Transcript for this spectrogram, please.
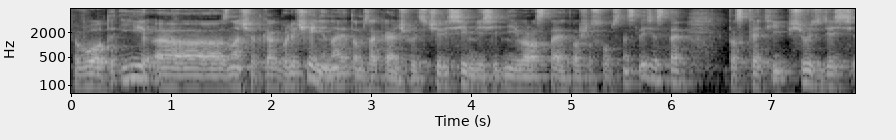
Вот. И, э, значит, как бы лечение на этом заканчивается. Через 70 дней вырастает ваша собственная слизистая, так сказать, и все здесь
